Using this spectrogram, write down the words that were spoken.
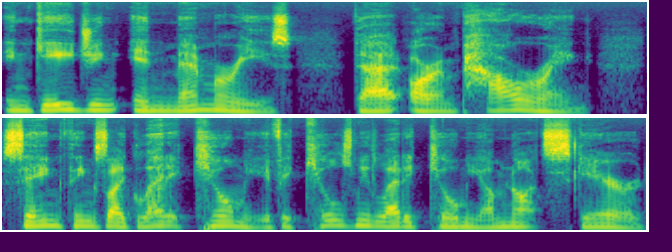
engaging in memories that are empowering, saying things like, let it kill me. If it kills me, let it kill me. I'm not scared.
